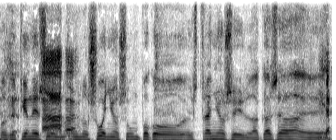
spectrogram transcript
porque tienes un- unos sueños un poco extraños en la casa eh,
